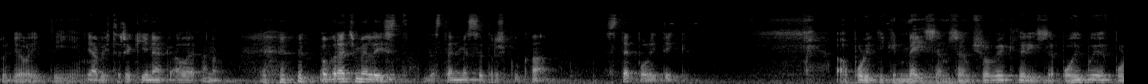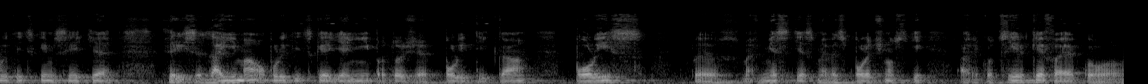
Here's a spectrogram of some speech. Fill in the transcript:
to dělej ty jim. Já bych to řekl jinak, ale ano. Obraťme list, dostaňme se trošku k vám. Jste politik? A politik nejsem. Jsem člověk, který se pohybuje v politickém světě, který se zajímá o politické dění, protože politika, polis, to je, jsme v městě, jsme ve společnosti a jako církev a jako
